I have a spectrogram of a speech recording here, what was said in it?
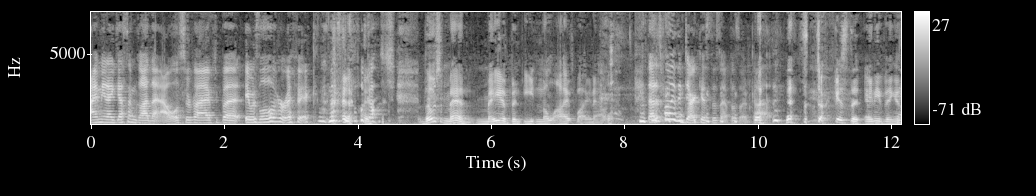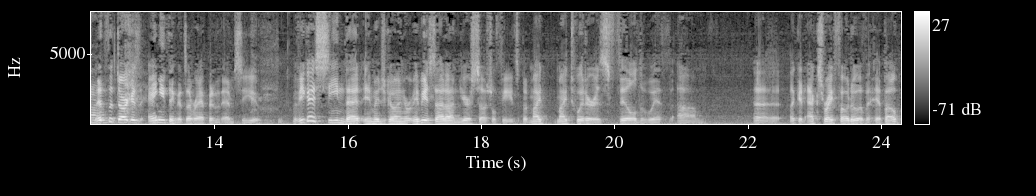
I mean, I guess I'm glad that Owl survived, but it was a little horrific. Those men may have been eaten alive by an owl. that is probably the darkest this episode got. that's the darkest that anything is. Yeah. That's the darkest anything that's ever happened in MCU. Have you guys seen that image going? Or maybe it's not on your social feeds, but my my Twitter is filled with um, uh, like an X-ray photo of a hippo.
